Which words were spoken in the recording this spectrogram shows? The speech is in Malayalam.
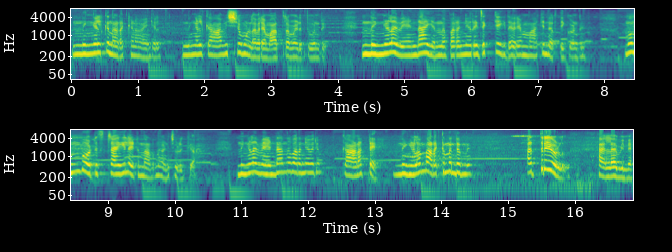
നിങ്ങൾക്ക് നടക്കണമെങ്കിൽ നിങ്ങൾക്ക് ആവശ്യമുള്ളവരെ മാത്രം എടുത്തുകൊണ്ട് നിങ്ങളെ വേണ്ട എന്ന് പറഞ്ഞ് റിജക്റ്റ് ചെയ്തവരെ മാറ്റി നിർത്തിക്കൊണ്ട് മുമ്പോട്ട് സ്റ്റൈലായിട്ട് നടന്നു കാണിച്ചു കൊടുക്കുക. നിങ്ങളെ വേണ്ട എന്ന് പറഞ്ഞവരും കാണട്ടെ നിങ്ങളും നടക്കുന്നുണ്ടെന്ന്. അത്രയേ ഉള്ളൂ. അല്ല പിന്നെ.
